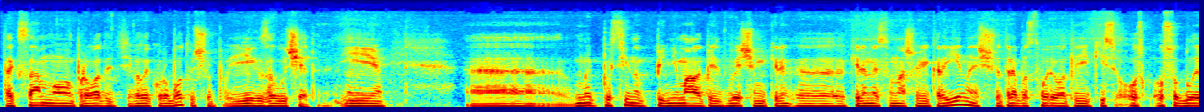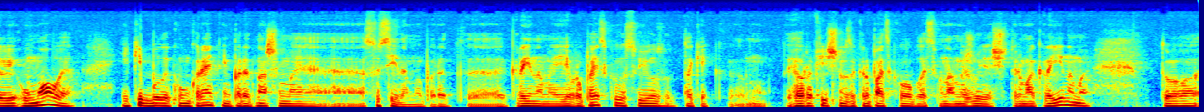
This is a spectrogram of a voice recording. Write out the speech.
так само проводить велику роботу, щоб їх залучити. І ми постійно піднімали під вищим керівництвом нашої країни, що треба створювати якісь особливі умови, які були конкурентні перед нашими е, сусідами, перед е, країнами Європейського Союзу, так як е, ну, географічно Закарпатська область вона межує з чотирма країнами. То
